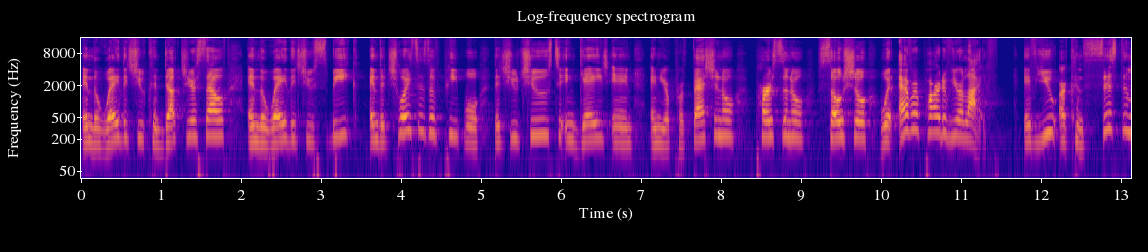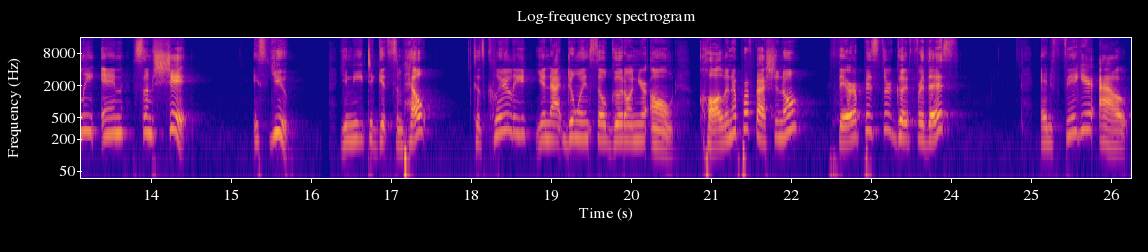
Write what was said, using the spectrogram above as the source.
in the way that you conduct yourself, in the way that you speak, in the choices of people that you choose to engage in in your professional, personal, social, whatever part of your life. If you are consistently in some shit, it's you. You need to get some help because clearly you're not doing so good on your own. Call in a professional. Therapists are good for this. And figure out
